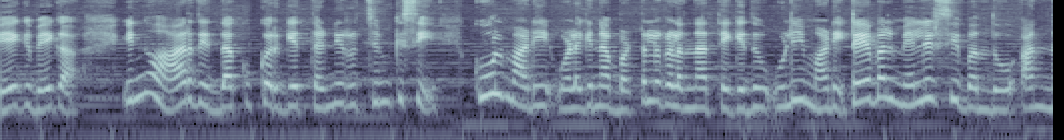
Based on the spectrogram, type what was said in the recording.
ಬೇಗ ಬೇಗ ಇನ್ನೂ ಆರದಿದ್ದ ಕುಕ್ಕರ್ಗೆ ತಣ್ಣೀರು ಚಿಮುಕಿಸಿ ಕೂಲ್ ಮಾಡಿ ಒಳಗಿನ ಬಟ್ಟಲುಗಳನ್ನ ತೆಗೆದು ಉಳಿ ಮಾಡಿ ಟೇಬಲ್ ಮೇಲಿರಿಸಿ ಬಂದು ಅನ್ನ,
